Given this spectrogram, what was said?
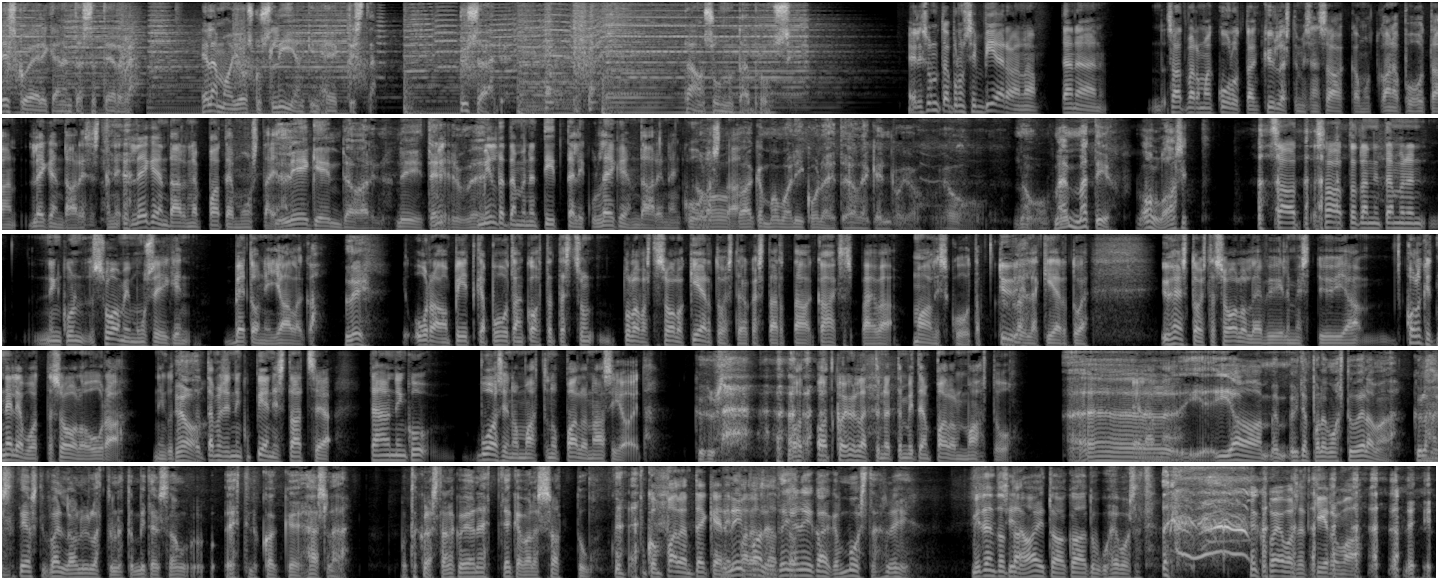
Esko Eerikäinen tässä terve. Elämä on joskus liiankin hektistä. Pysähdy. Tämä on Sunnuntai Brunssi. Eli Sunnuntai Brunssin vieraana tänään, saat varmaan kuullut tämän kyllästymisen saakka, mutta kun aina puhutaan legendaarisesta, niin legendaarinen Pate Mustaja. Legendaarinen, niin terve. Mi- miltä tämmöinen titteli kuin legendaarinen kuulostaa? No, kaiken maailman ikoneita ja legendoja, joo. No, mä en mä tiedä, ollaan sitten. Sä oot, sä oot tota, niin tämmöinen niin kuin Suomi-musiikin betonijalka. Niin. Ura on pitkä. Puhutaan kohta tästä sun tulevasta soolokiertueesta, joka starttaa 8. päivää maaliskuuta. Tyylillä kiertue. 11 soololevy ilmestyy ja 34 vuotta soolouraa. Niin kuin Joo. tämmöisiä niin kuin pieniä statseja. Tähän on niin kuin vuosina on mahtunut paljon asioita. Kyllä. Oot, ootko yllättynyt, että miten paljon mahtuu? Ää, Elämään. Jaa, m- miten paljon mahtuu elämään. Kyllähän mm. se tietysti välillä on yllättynyt, että miten se on ehtinyt kaikkea häslää. Mutta kyllä sitä näköjään ehti tekevälle sattuu. Kun paljon tekee, niin, niin paljon, paljon sattuu. tekee niin kaiken muista. Niin. Miten Tota... Siinä aitaa kaatuu kuin hevoset. kun hevoset kirmaa? niin.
